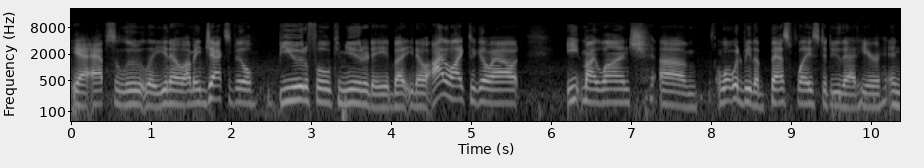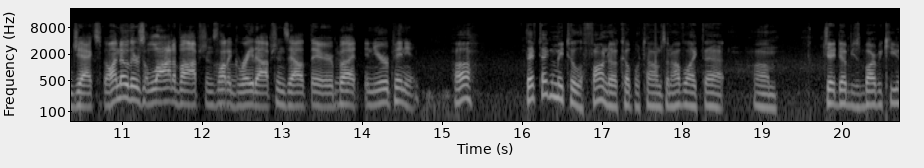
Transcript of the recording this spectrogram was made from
Yeah, absolutely. You know, I mean, Jacksonville, beautiful community, but, you know, I like to go out, eat my lunch. Um, what would be the best place to do that here in Jacksonville? I know there's a lot of options, a lot of great options out there, but in your opinion? Huh? they've taken me to La Fonda a couple times, and I've liked that. Um, JW's Barbecue,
